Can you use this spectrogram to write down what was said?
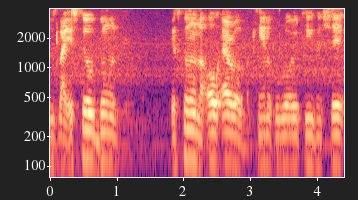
it's like it's still doing. It's still in the old era of mechanical royalties and shit,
